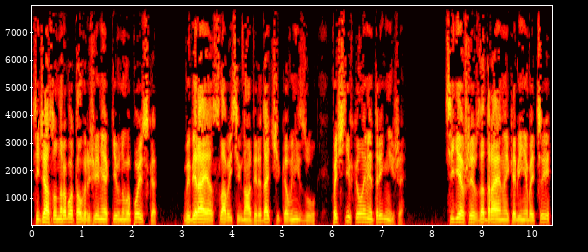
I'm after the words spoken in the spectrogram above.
Сейчас он работал в режиме активного поиска, выбирая слабый сигнал передатчика внизу, почти в километре ниже. Сидевшие в задраенной кабине бойцы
